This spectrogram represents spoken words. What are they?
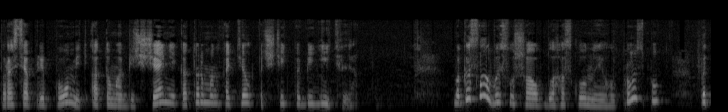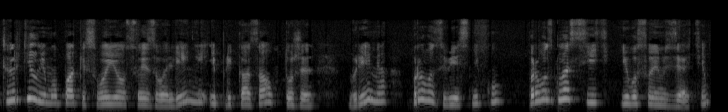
прося припомнить о том обещании, которым он хотел почтить победителя. Богослав выслушал благосклонную его просьбу, подтвердил ему Паке свое соизволение и приказал в то же время провозвестнику провозгласить его своим зятем,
